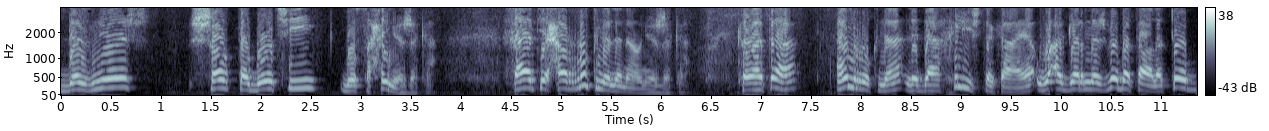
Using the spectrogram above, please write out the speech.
دزنيش شرط بوشي بو صحي نيوجك فاتحة الركن لنا نيوجك كواتا ام ركن لداخل اشتكايا واگر نجبه بطالة تو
